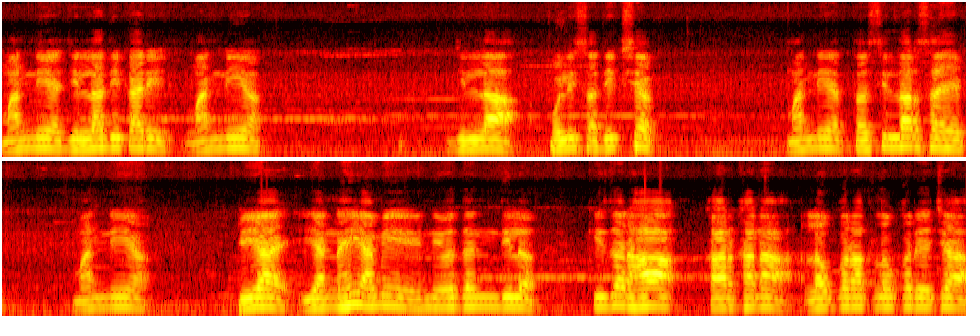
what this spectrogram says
माननीय जिल्हाधिकारी माननीय जिल्हा पोलीस अधीक्षक माननीय तहसीलदार साहेब माननीय पी आय यांनाही आम्ही निवेदन दिलं की जर हा कारखाना लवकरात लवकर याच्या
